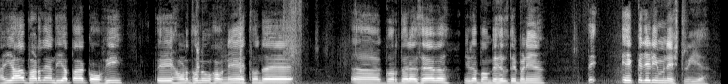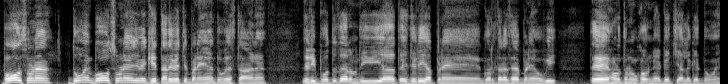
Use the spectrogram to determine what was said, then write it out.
ਹਾਂਜੀ ਆ ਫੜ ਲੈਂਦੀ ਆਪਾਂ ਕਾਫੀ ਤੇ ਹੁਣ ਤੁਹਾਨੂੰ ਵਿਖਾਉਨੇ ਆ ਇੱਥੋਂ ਦੇ ਗੁਰਦੁਆਰਾ ਸਾਹਿਬ, ਜਿਹੜਾ ਬੰਬੇ ਹਿੱਲ ਤੇ ਬਣਿਆ। ਤੇ ਇੱਕ ਜਿਹੜੀ ਮਿਨਿਸਟਰੀ ਆ। ਬਹੁਤ ਸੋਹਣਾ ਦੋਵੇਂ ਬਹੁਤ ਸੋਹਣੇ ਜਿਵੇਂ ਖੇਤਾਂ ਦੇ ਵਿੱਚ ਬਣੇ ਆ, ਦੋਵੇਂ ਸਥਾਨ ਜਿਹੜੀ ਬੁੱਧ ਧਰਮ ਦੀ ਵੀ ਆ ਤੇ ਜਿਹੜੀ ਆਪਣੇ ਗੁਰਦੁਆਰਾ ਸਾਹਿਬ ਬਣਿਆ ਉਹ ਵੀ। ਤੇ ਹੁਣ ਤੁਹਾਨੂੰ ਵਿਖਾਉਨੇ ਅੱਗੇ ਚੱਲ ਕੇ ਦੋਵੇਂ।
